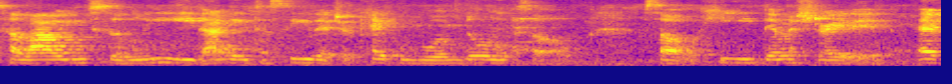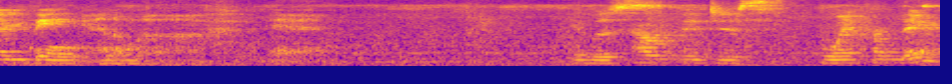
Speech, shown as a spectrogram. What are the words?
to allow you to lead, I need to see that you're capable of doing so. So he demonstrated everything and above. And it was, it just went from there.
